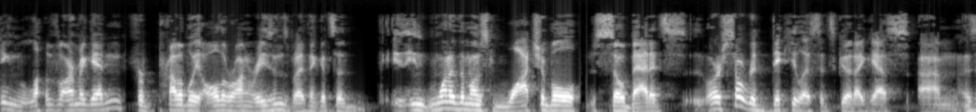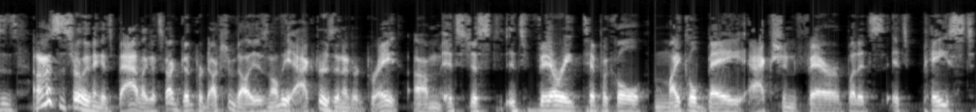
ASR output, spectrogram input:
fucking love Armageddon for probably all the wrong reasons, but I think it's a one of the most watchable. So bad it's or so ridiculous it's good. I guess. Um, this is I don't necessarily think it's bad. Like it's got good production values and all the actors in it are great. Um, it's just it's very typical Michael Bay action fare, but it's it's paced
